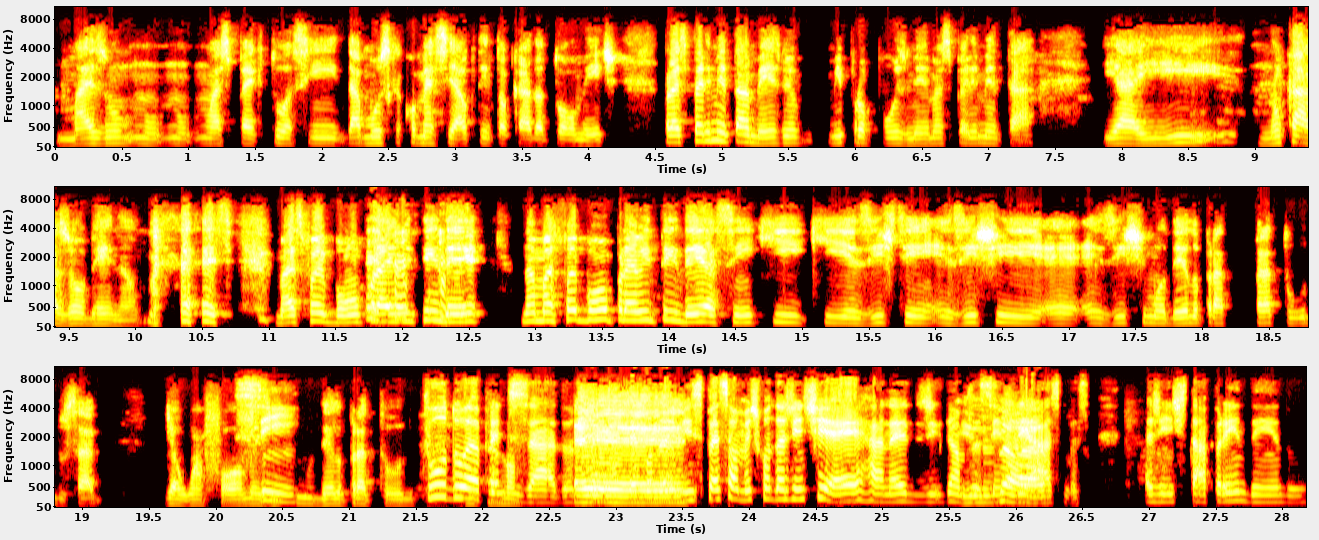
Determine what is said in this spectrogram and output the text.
mais um, um, um aspecto assim da música comercial que tem tocado atualmente, para experimentar mesmo, eu me propus mesmo a experimentar. E aí não casou bem não, mas, mas foi bom para eu entender. Não, mas foi bom para eu entender assim que, que existe existe é, existe modelo para tudo, sabe? De alguma forma, Sim. existe um modelo para tudo. Tudo é então, aprendizado, né? É... Quando, especialmente quando a gente erra, né? Digamos Exato. assim, entre aspas. A gente está aprendendo.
